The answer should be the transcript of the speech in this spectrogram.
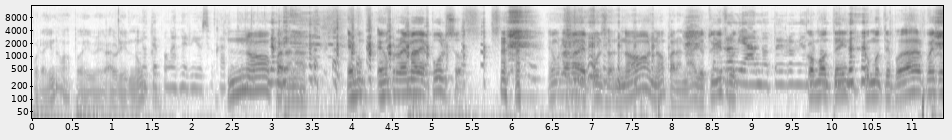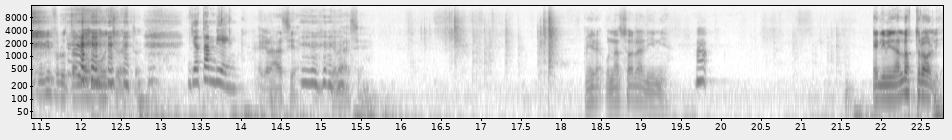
Por ahí no va a poder abrir nunca. No te pongas nervioso, Carlos. No, para nada. Es un, es un problema de pulso. es un problema de pulso. No, no, para nada. Yo estoy, estoy bromeando, estoy bromeando. Como te, como te puedas dar cuenta, estoy disfrutando mucho esto. Yo también. Gracias, gracias. Mira, una sola línea. Eliminar los trolleys.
